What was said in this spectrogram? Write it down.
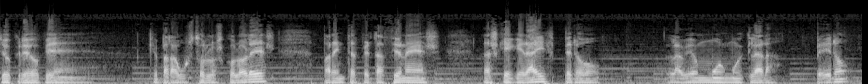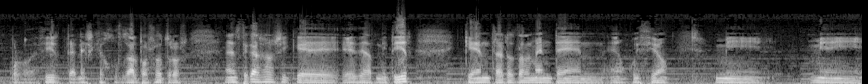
Yo creo que, que para gustos los colores, para interpretaciones las que queráis, pero la veo muy muy clara. Pero, por decir, tenéis que juzgar vosotros. En este caso sí que he de admitir que entra totalmente en, en juicio mi, mi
